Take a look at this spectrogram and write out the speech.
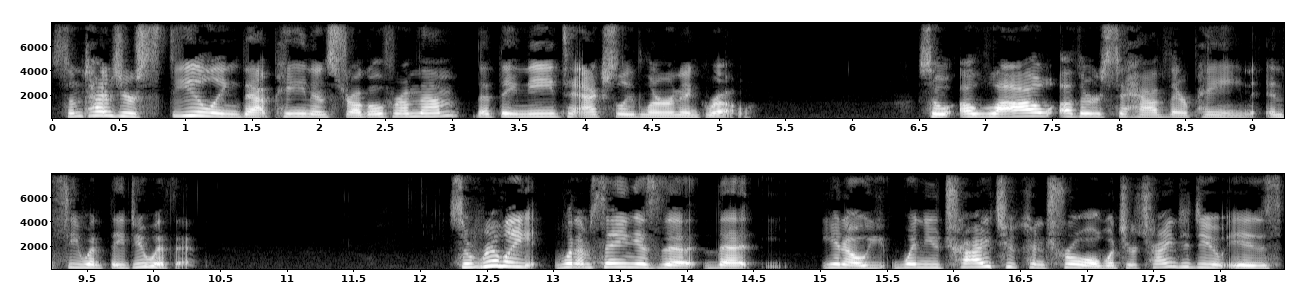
sometimes you're stealing that pain and struggle from them that they need to actually learn and grow. So allow others to have their pain and see what they do with it. So really what I'm saying is that that you know, when you try to control, what you're trying to do is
